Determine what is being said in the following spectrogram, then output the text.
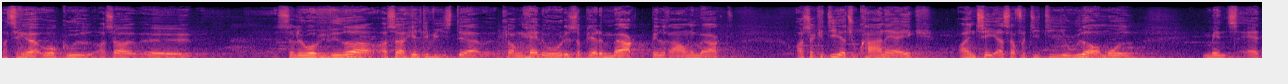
og tænker, åh gud, og så øh, så løber vi videre, og så heldigvis der klokken halv otte, så bliver det mørkt, bælragende mørkt. Og så kan de her tukaner ikke orientere sig, fordi de er ude af området, mens at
